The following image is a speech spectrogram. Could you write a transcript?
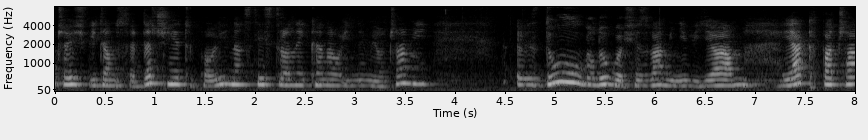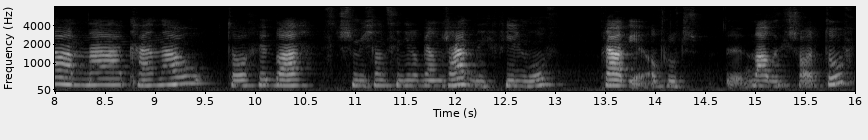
cześć, witam serdecznie. To Paulina z tej strony, kanał Innymi Oczami. Długo, długo się z Wami nie widziałam. Jak patrzałam na kanał, to chyba z 3 miesiące nie robiłam żadnych filmów, prawie oprócz y, małych shortów.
